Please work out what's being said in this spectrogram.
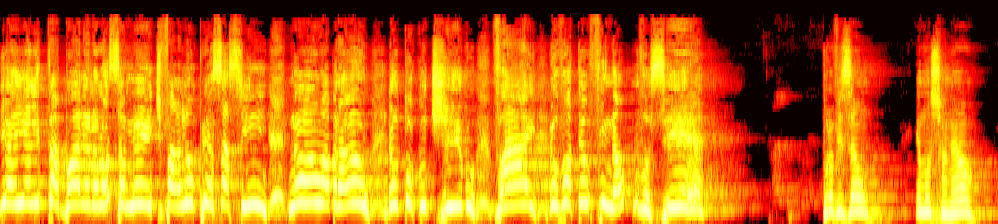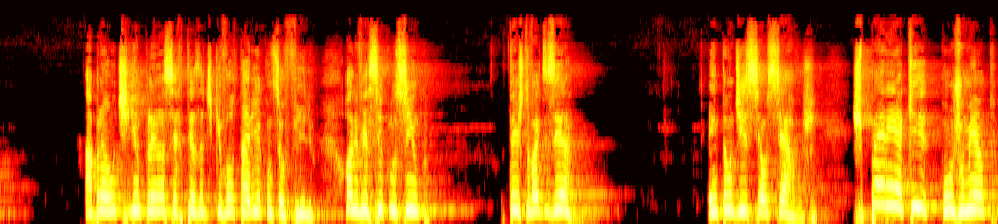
E aí ele trabalha na nossa mente, fala: não pensa assim, não, Abraão, eu estou contigo, vai, eu vou até o final com você. Provisão emocional. Abraão tinha plena certeza de que voltaria com seu filho. Olha o versículo 5. O texto vai dizer: então disse aos servos: Esperem aqui com o jumento.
